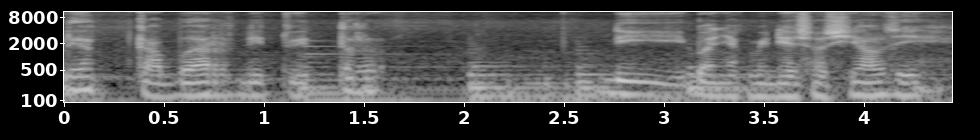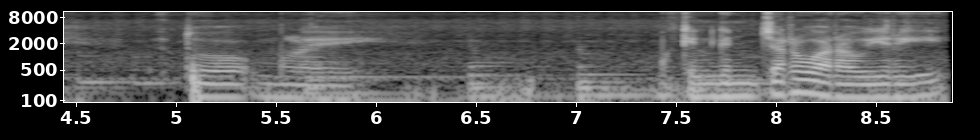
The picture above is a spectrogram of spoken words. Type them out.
Lihat kabar di Twitter di banyak media sosial sih. Itu mulai makin gencar warawiri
